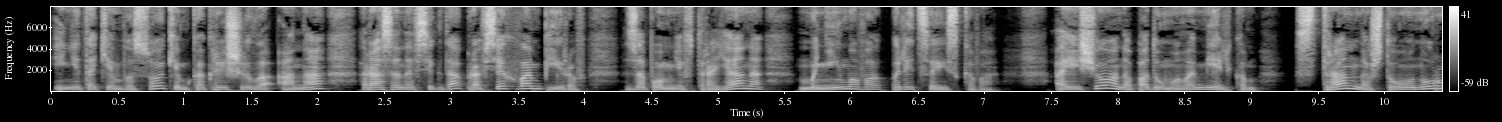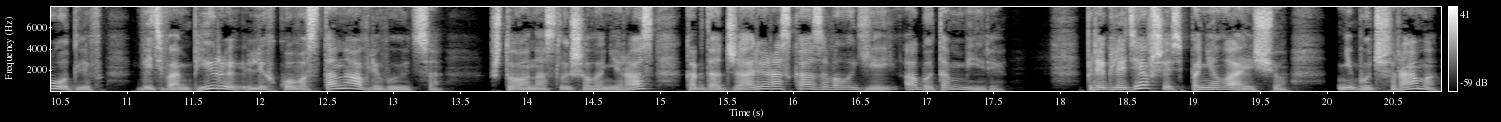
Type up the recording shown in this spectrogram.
и не таким высоким, как решила она раз и навсегда про всех вампиров, запомнив Трояна, мнимого полицейского. А еще она подумала мельком, странно, что он уродлив, ведь вампиры легко восстанавливаются, что она слышала не раз, когда Джари рассказывал ей об этом мире. Приглядевшись, поняла еще, не будь шрама,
